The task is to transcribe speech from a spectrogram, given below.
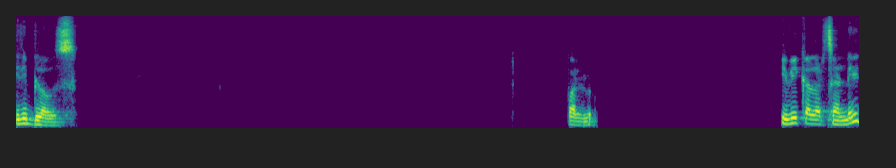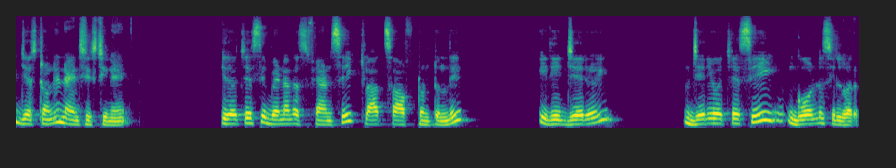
ఇది బ్లౌజ్. పళ్ళు. ఇవి కలర్స్ అండి just only nine sixty nine. ఇది వచ్చేసి బెనారస్ ఫ్యాన్సీ క్లాత్ సాఫ్ట్ ఉంటుంది. ఇది జెరీ జెరీ వచ్చేసి గోల్డ్ సిల్వర్.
